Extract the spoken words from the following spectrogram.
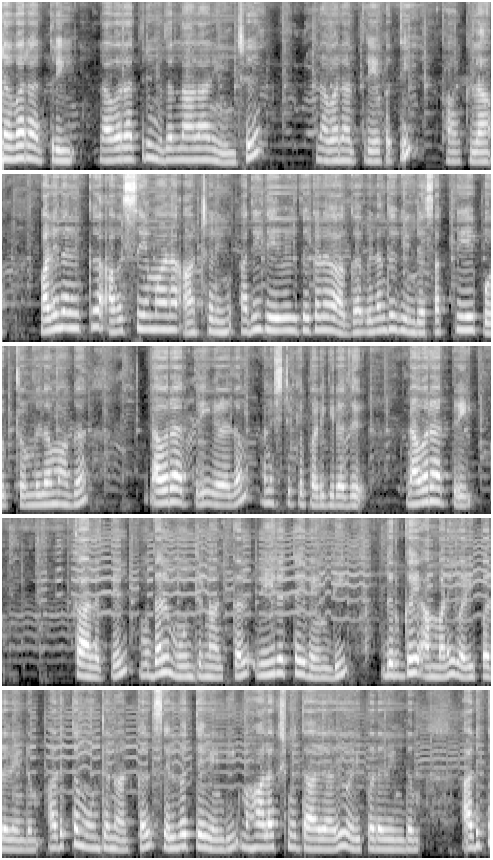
நவராத்திரி நவராத்திரி முதல் நாளான இன்று நவராத்திரியை பற்றி பார்க்கலாம். மனிதனுக்கு அவசியமான ஆற்றலின் அதிதேவதைகளாக விளங்குகின்ற சக்தியை போற்றும் விதமாக நவராத்திரி விரதம் அனுஷ்டிக்கப்படுகிறது. நவராத்திரி காலத்தில் முதல் மூன்று நாட்கள் வீரத்தை வேண்டி துர்கை அம்மனை வழிபட வேண்டும். அடுத்த மூன்று நாட்கள் செல்வத்தை வேண்டி மகாலட்சுமி தாயாரை வழிபட வேண்டும். அடுத்த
